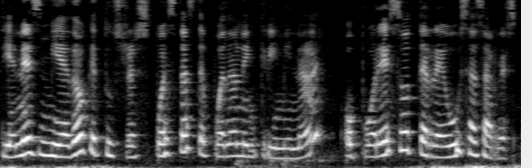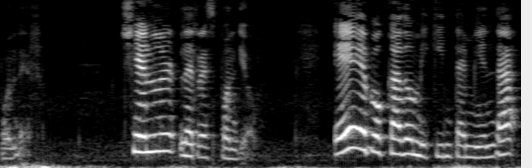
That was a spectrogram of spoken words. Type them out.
¿Tienes miedo que tus respuestas te puedan incriminar o por eso te rehusas a responder? Chandler le respondió, he evocado mi quinta enmienda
